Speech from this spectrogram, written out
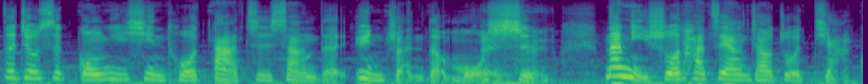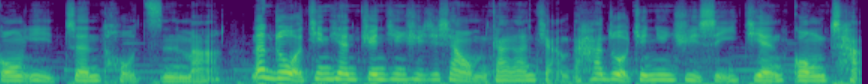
这就是公益信托大致上的运转的模式。那你说它这样叫做假公益真投资吗？那如果今天捐进去，就像我们刚刚讲的，它如果捐进去是一间工厂，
